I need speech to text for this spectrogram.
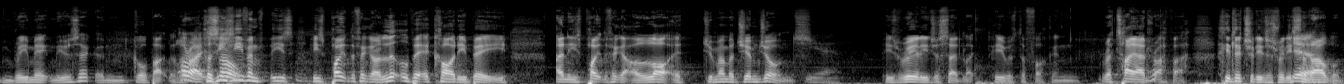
remake music and go back to that? All right, because so- he's even he's he's pointing the finger a little bit at Cardi B, and he's pointing the finger a lot at. Do you remember Jim Jones? yeah. He's really just said like he was the fucking retired rapper. He literally just released an album.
